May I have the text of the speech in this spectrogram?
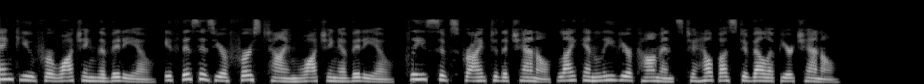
Thank you for watching the video. If this is your first time watching a video, please subscribe to the channel, like and leave your comments to help us develop your channel.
